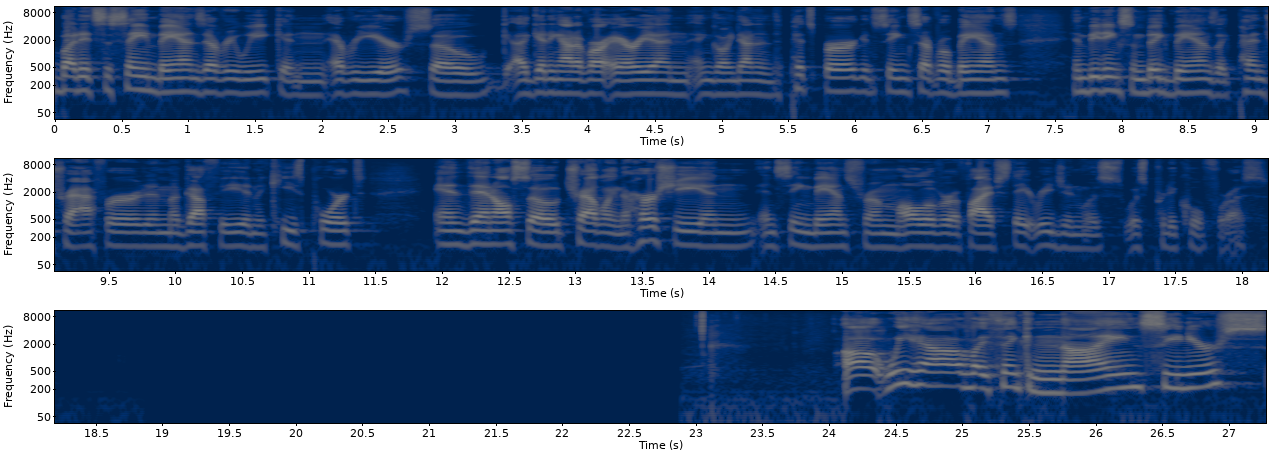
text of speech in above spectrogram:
but it's the same bands every week and every year. So uh, getting out of our area and, and, going down into Pittsburgh and seeing several bands and beating some big bands like Penn Trafford and McGuffey and McKeesport. And then also traveling to Hershey and, and seeing bands from all over a five state region was, was pretty cool for us. Uh, we have, I think, nine seniors,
